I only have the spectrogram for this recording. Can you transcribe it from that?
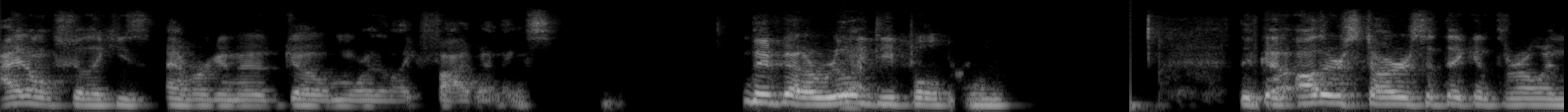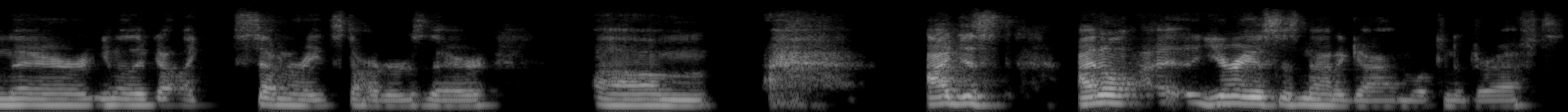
I don't feel like he's ever going to go more than like five innings. They've got a really yeah. deep bullpen. They've got other starters that they can throw in there. You know, they've got like seven or eight starters there. Um, I just, I don't. Urias is not a guy I'm looking to draft.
